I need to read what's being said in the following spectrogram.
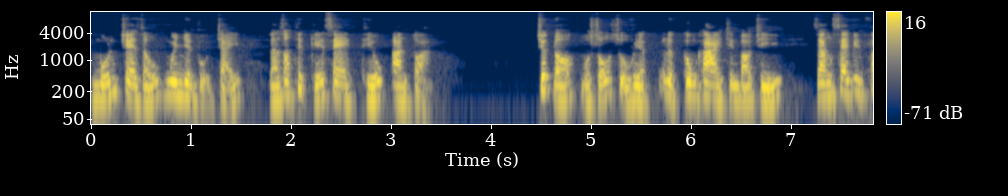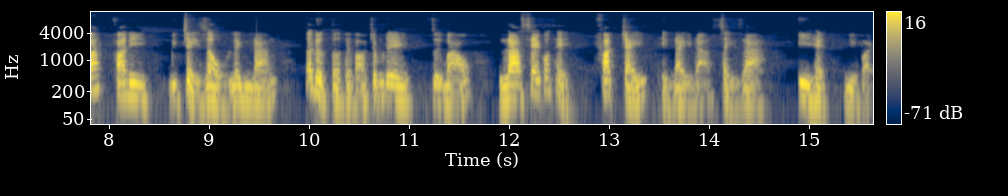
muốn che giấu nguyên nhân vụ cháy là do thiết kế xe thiếu an toàn. Trước đó, một số sự việc đã được công khai trên báo chí rằng xe VinFast pha đi bị chảy dầu lênh láng đã được tờ Thời báo chấm dự báo là xe có thể phát cháy thì nay đã xảy ra y hệt như vậy.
